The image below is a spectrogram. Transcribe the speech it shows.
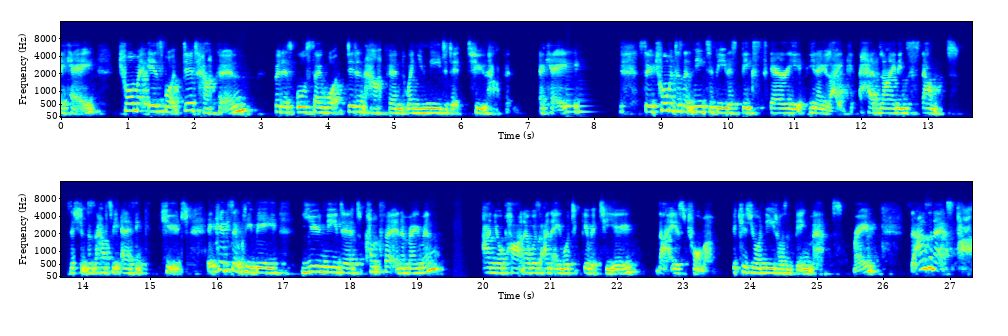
okay? Trauma is what did happen, but it's also what didn't happen when you needed it to happen, okay? So trauma doesn't need to be this big, scary, you know, like headlining stamped position. It doesn't have to be anything huge. It could simply be you needed comfort in a moment and your partner was unable to give it to you that is trauma because your need wasn't being met, right? So as an expat,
